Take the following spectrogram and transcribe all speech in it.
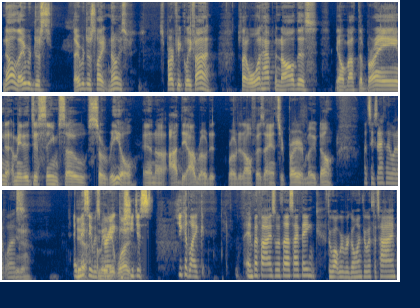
"No, they were just, they were just like, no, he's, he's perfectly fine." It's like, well, what happened to all this, you know, about the brain? I mean, it just seems so surreal. And uh, I did, I wrote it, wrote it off as I answered prayer and moved on. That's exactly what it was. You know, and Yeah, Missy was I mean, great because she just she could like empathize with us. I think through what we were going through at the time,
